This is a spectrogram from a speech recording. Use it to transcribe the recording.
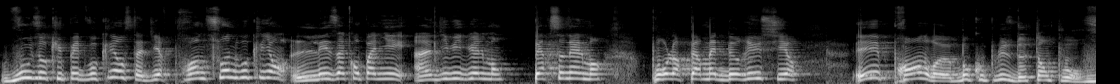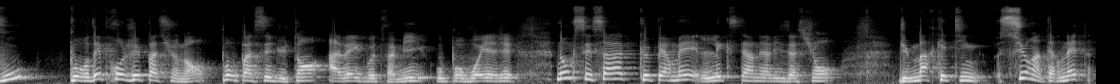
vous occuper de vos clients, c'est-à-dire prendre soin de vos clients, les accompagner individuellement, personnellement, pour leur permettre de réussir et prendre beaucoup plus de temps pour vous pour des projets passionnants, pour passer du temps avec votre famille ou pour voyager. Donc c'est ça que permet l'externalisation du marketing sur Internet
